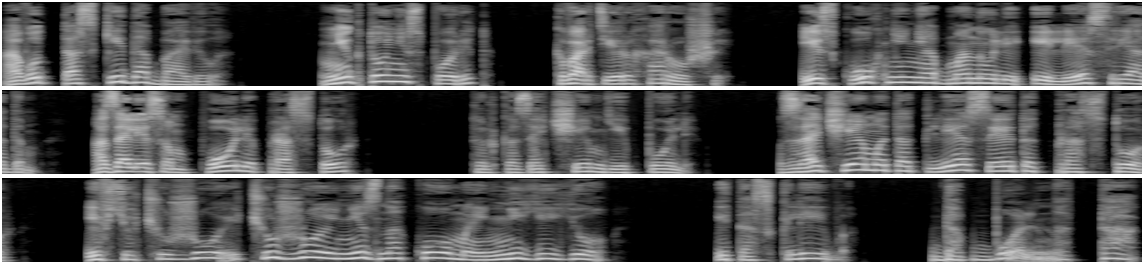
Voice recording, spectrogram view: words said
а вот тоски добавила. Никто не спорит, квартиры хорошие. Из кухни не обманули и лес рядом, а за лесом поле, простор. Только зачем ей поле? Зачем этот лес и этот простор? И все чужое, чужое, незнакомое, не ее. И тоскливо, да больно так,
